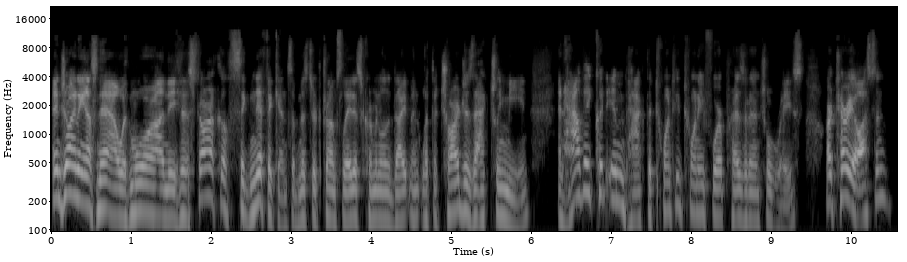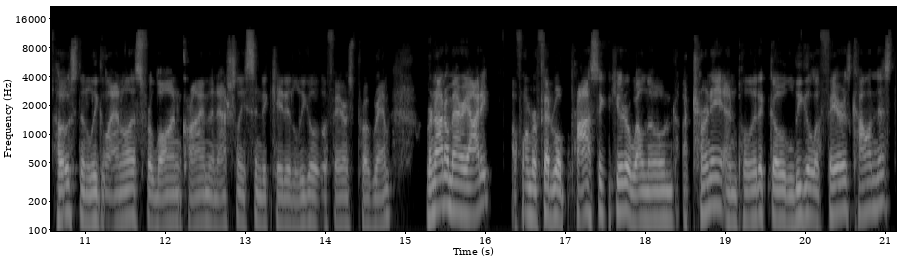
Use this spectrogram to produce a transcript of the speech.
And joining us now with more on the historical significance of Mr. Trump's latest criminal indictment, what the charges actually mean, and how they could impact the 2024 presidential race are Terri Austin, host and legal analyst for Law and Crime, the nationally syndicated legal affairs program, Renato Mariotti, a former federal prosecutor, well known attorney, and Politico legal affairs columnist,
